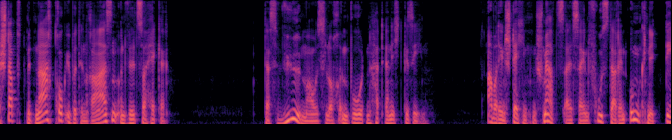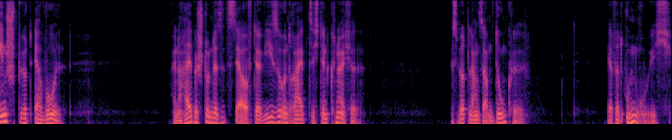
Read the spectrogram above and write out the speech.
Er stapft mit Nachdruck über den Rasen und will zur Hecke. Das Wühlmausloch im Boden hat er nicht gesehen. Aber den stechenden Schmerz, als sein Fuß darin umknickt, den spürt er wohl. Eine halbe Stunde sitzt er auf der Wiese und reibt sich den Knöchel. Es wird langsam dunkel. Er wird unruhig.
